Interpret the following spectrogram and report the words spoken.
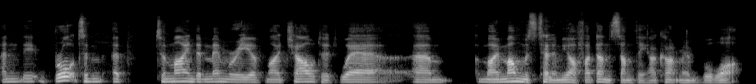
and it brought to a, to mind a memory of my childhood where um, my mum was telling me off. I'd done something, I can't remember what,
